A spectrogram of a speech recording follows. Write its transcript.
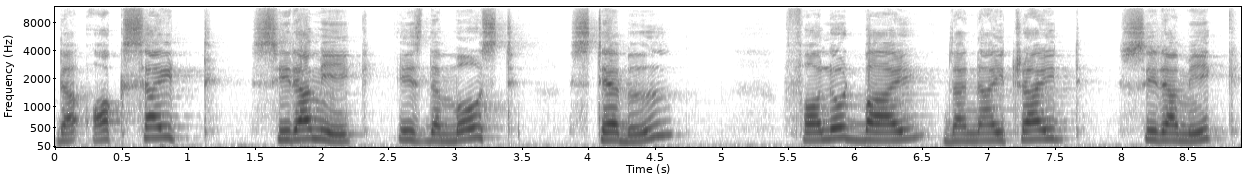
the oxide ceramic is the most stable followed by the nitride ceramic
